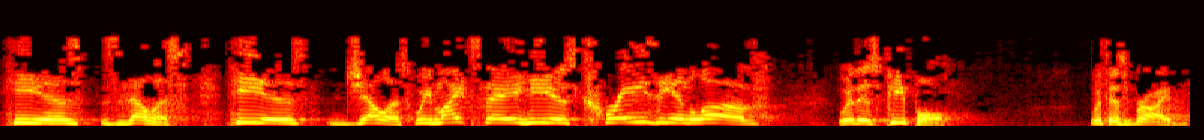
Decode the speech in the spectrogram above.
He is zealous. He is jealous. We might say he is crazy in love with his people, with his bride.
